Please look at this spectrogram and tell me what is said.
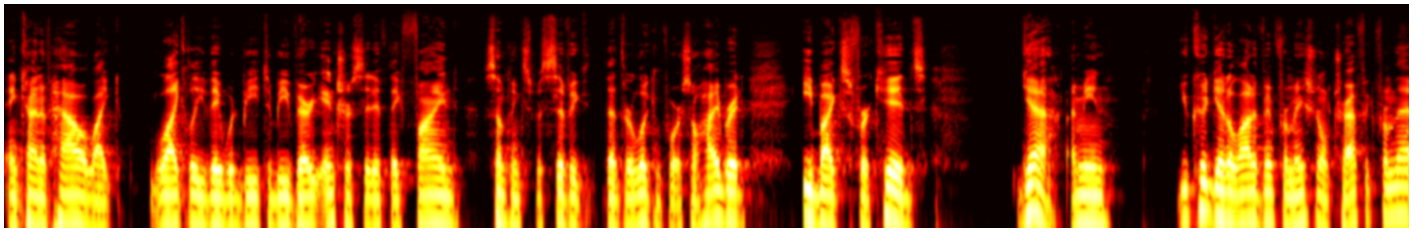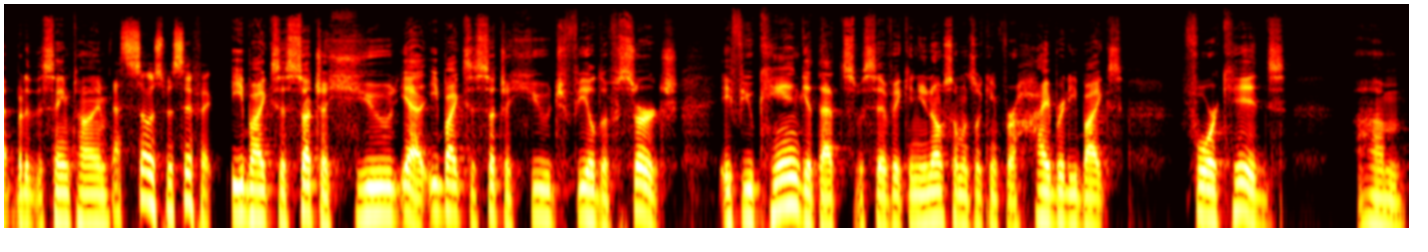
and kind of how like likely they would be to be very interested if they find something specific that they're looking for. So hybrid e-bikes for kids. Yeah, I mean, you could get a lot of informational traffic from that, but at the same time, that's so specific. E-bikes is such a huge, yeah, e-bikes is such a huge field of search. If you can get that specific and you know someone's looking for hybrid e-bikes for kids, um,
